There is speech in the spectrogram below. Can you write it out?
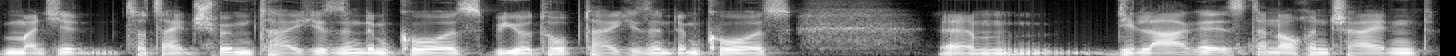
manche zurzeit Schwimmteiche sind im Kurs, Biotopteiche sind im Kurs, ähm, die Lage ist dann auch entscheidend,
